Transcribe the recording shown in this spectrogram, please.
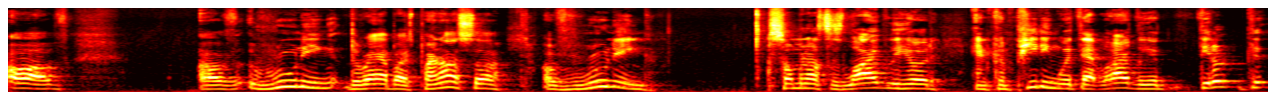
of of ruining the rabbi's parnasa, of ruining someone else's livelihood and competing with that livelihood, the,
